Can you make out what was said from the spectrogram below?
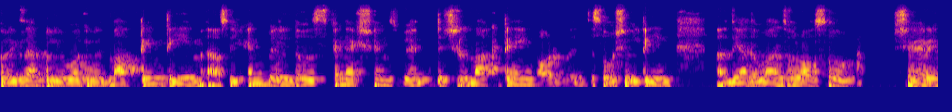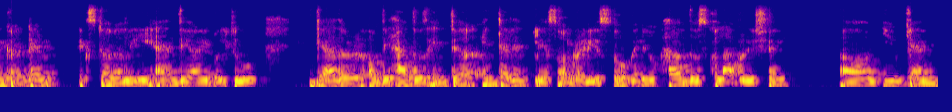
For example, you're working with marketing team, uh, so you can build those connections with digital marketing or with the social team. Uh, they are the ones who are also sharing content externally and they are able to gather or they have those intel, intel in place already. So when you have those collaboration, uh, you can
